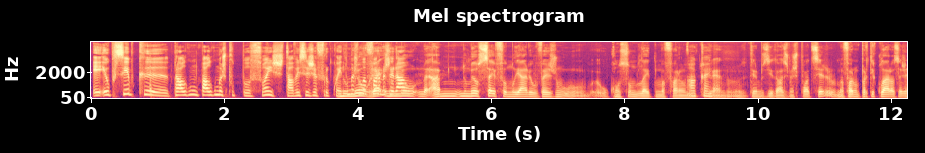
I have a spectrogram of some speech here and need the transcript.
Eu percebo que para, algum, para algumas populações talvez seja frequente, no mas de uma forma geral. No meu, no meu seio familiar eu vejo o, o, consumo de leite de uma forma muito okay. grande, em termos de idosos, mas pode ser de uma forma particular, ou seja,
